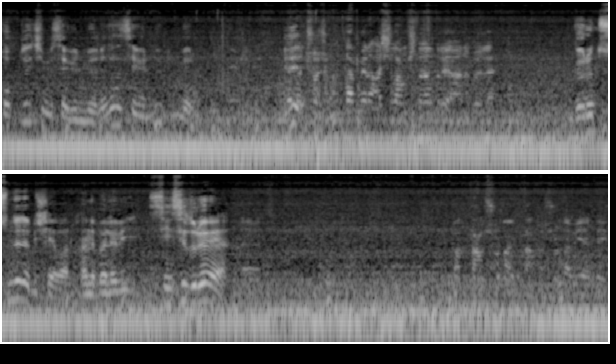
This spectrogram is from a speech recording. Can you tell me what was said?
Soktuğu için mi sevilmiyor? Neden sevilmiyor bilmiyorum. Bir de çocukluktan beri aşılamışlardır yani böyle. Görüntüsünde de bir şey var. Hani böyle bir sinsi duruyor ya. Evet. Bak tam şuradan kanka şurada bir yerdeydi.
